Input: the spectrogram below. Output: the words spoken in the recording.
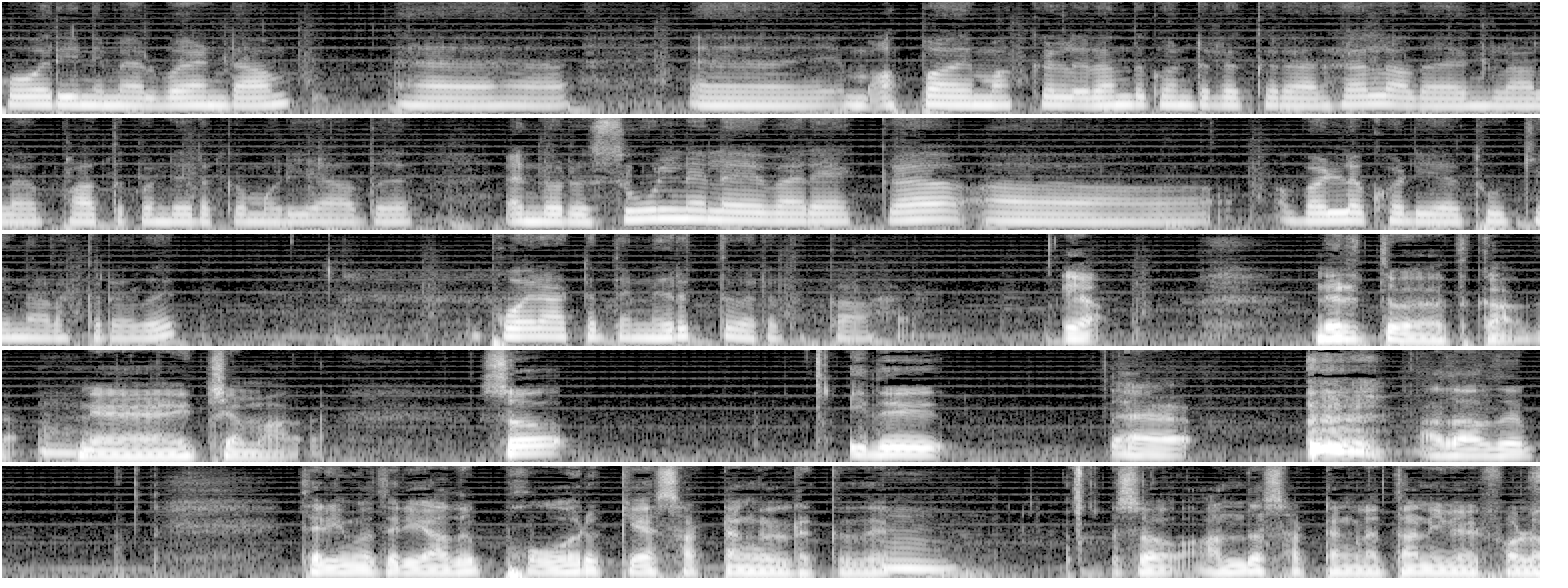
போர் இனிமேல் வேண்டாம். அப்பாவி மக்கள் இறந்து கொண்டிருக்கிறார்கள் அதை எங்களால் பார்த்து கொண்டு இருக்க முடியாது. என்ற ஒரு சூழ்நிலை வரைக்க ஆஹ், வெள்ளைக்கொடியை தூக்கி நடக்கிறது. போராட்டத்தை நிறுத்துவதற்காக. நிறுத்துவதற்காக. ம். நி- நிச்சயமாக. ஸோ இது அதாவது தெரியுமா தெரியாது போருக்கே சட்டங்கள் இருக்குது. ஸோ அந்த சட்டங்களை தான் இவை ஃபாலோ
